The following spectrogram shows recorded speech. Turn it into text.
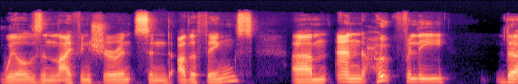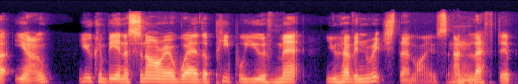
wills and life insurance and other things um, and hopefully that you know you can be in a scenario where the people you have met you have enriched their lives Mm. and left it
